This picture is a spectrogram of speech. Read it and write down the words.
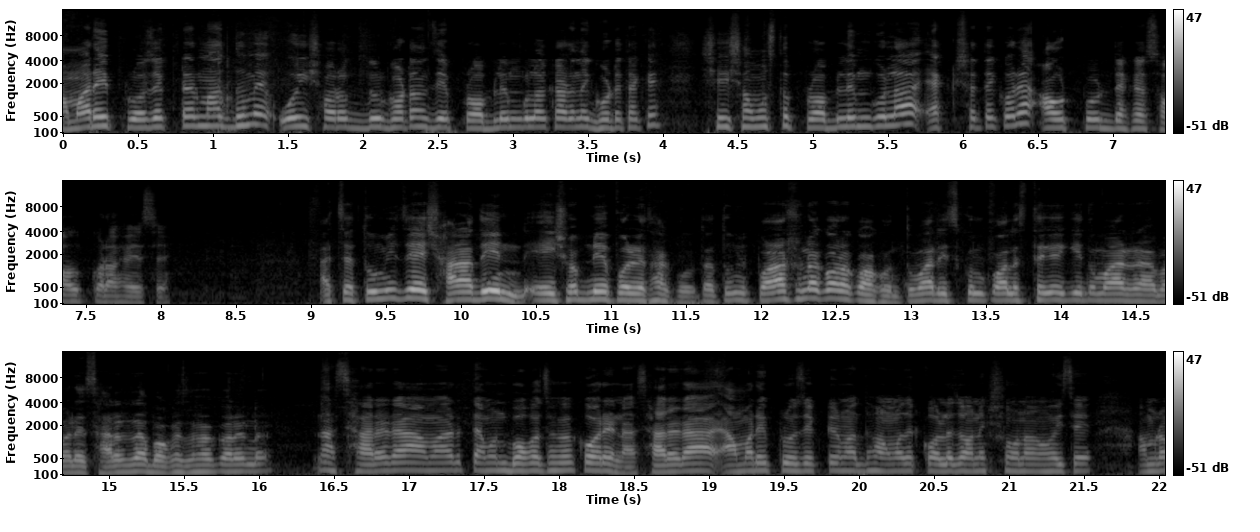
আমার এই প্রজেক্টের মাধ্যমে ওই সড়ক দুর্ঘটনা যে প্রবলেমগুলোর কারণে ঘটে থাকে, সেই সমস্ত প্রবলেমগুলো একসাথে করে আউটপুট দেখে সলভ করা হয়েছে। আচ্ছা তুমি যে সারাদিন এইসব নিয়ে পড়ে থাকো তা তুমি পড়াশোনা করো কখন? তোমার স্কুল কলেজ থেকে কি তোমার মানে স্যারেরা বকাঝকা করে না? না স্যারেরা আমার তেমন বকাঝকা করে না। স্যারেরা আমার এই প্রজেক্টের মাধ্যমে আমাদের কলেজে অনেক শোনা হয়েছে। আমরা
